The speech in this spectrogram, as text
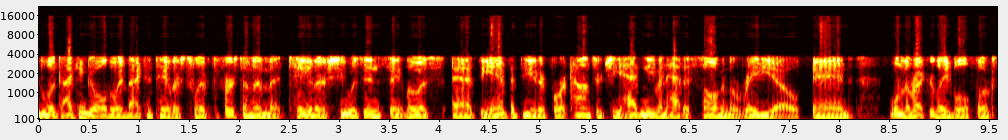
look, I can go all the way back to Taylor Swift. The first time I met Taylor, she was in St. Louis at the amphitheater for a concert. She hadn't even had a song on the radio, and one of the record label folks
